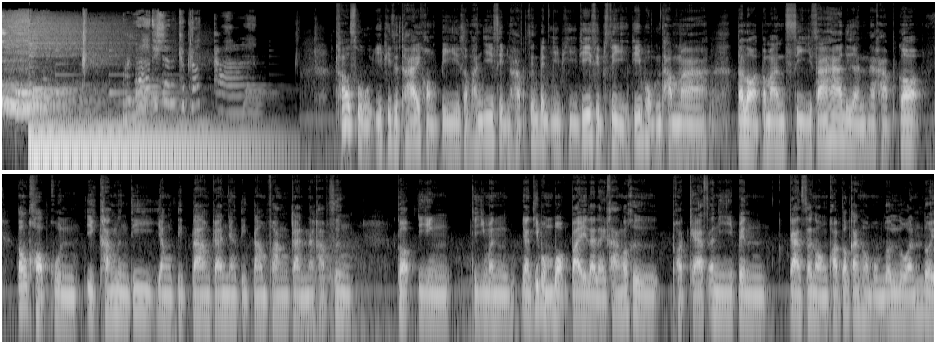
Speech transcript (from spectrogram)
ถึงเวลาที่ฉันขับรถผ่าน เข้าสู่ EP สุดท้ายของปี 2020 นะครับ ซึ่งเป็น EP ที่ 14 ที่ผมทำมาตลอดประมาณ4-5เดือนนะครับ ก็ ต้องขอบคุณอีกครั้งหนึ่งที่ยังติดตามกันยังติดตามฟังกันนะครับ ซึ่งก็จริงจริงมันอย่างที่ผมบอกไปหลาย ๆ ครั้งก็คือพอดแคสต์อันนี้เป็นการสนองความต้องการของผมล้วนๆโดย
